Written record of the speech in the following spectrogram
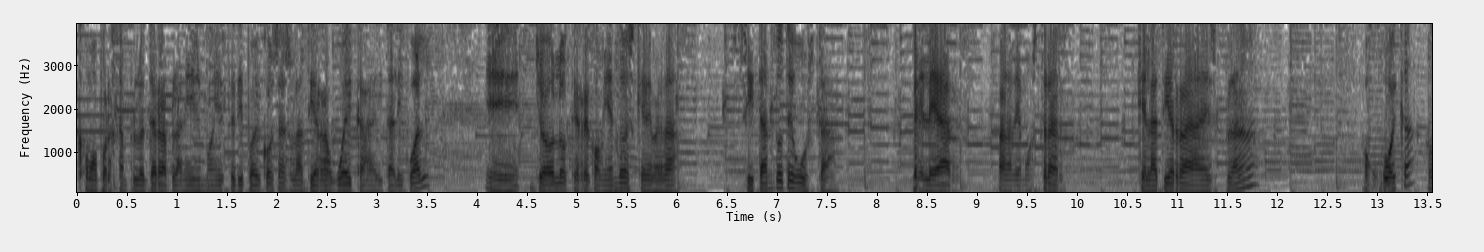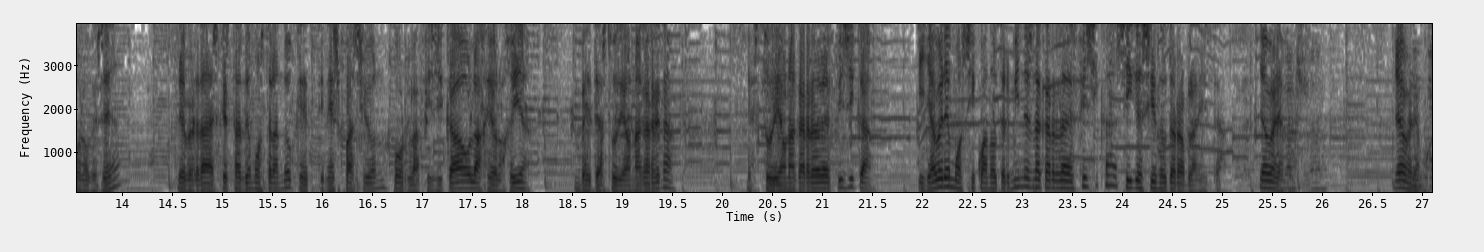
como por ejemplo el terraplanismo y este tipo de cosas, o la tierra hueca y tal y cual. eh, yo lo que recomiendo es que de verdad, si tanto te gusta pelear para demostrar que la tierra es plana o hueca o lo que sea, de verdad es que estás demostrando que tienes pasión por la física o la geología. Vete a estudiar una carrera. Estudia una carrera de física y ya veremos si cuando termines la carrera de física sigues siendo terraplanista. Ya veremos. Ya veremos.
